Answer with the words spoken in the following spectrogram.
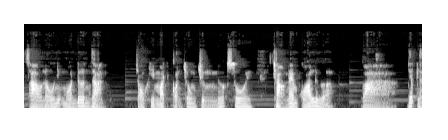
xào nấu những món đơn giản, trong khi mắt còn trông chừng nước sôi, chảo nem quá lửa và nhất là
